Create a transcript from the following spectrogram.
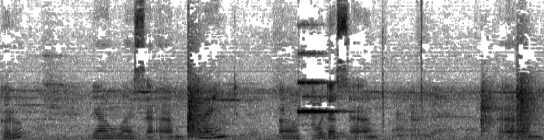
group that was uh, um, trained uh, for this um, um,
